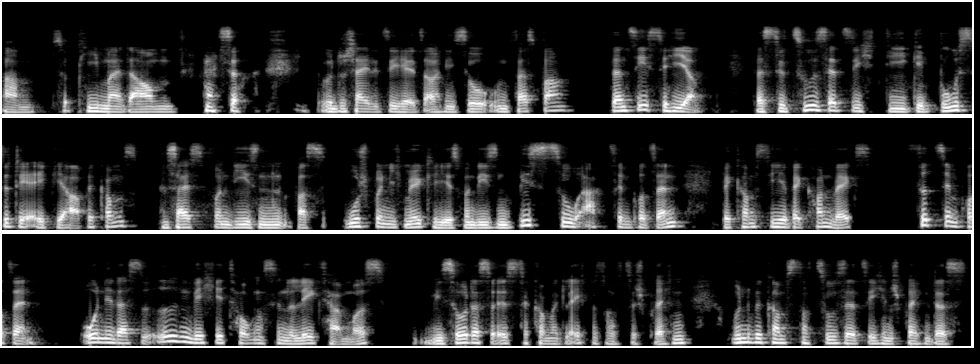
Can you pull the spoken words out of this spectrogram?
ähm, so Pi mal Daumen, also unterscheidet sich jetzt auch nicht so unfassbar. Dann siehst du hier, dass du zusätzlich die geboostete APR bekommst. Das heißt, von diesen, was ursprünglich möglich ist, von diesen bis zu 18% bekommst du hier bei Convex 14 Prozent, ohne dass du irgendwelche Tokens hinterlegt haben musst. Wieso das so ist, da kommen wir gleich noch drauf zu sprechen. Und du bekommst noch zusätzlich entsprechend das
